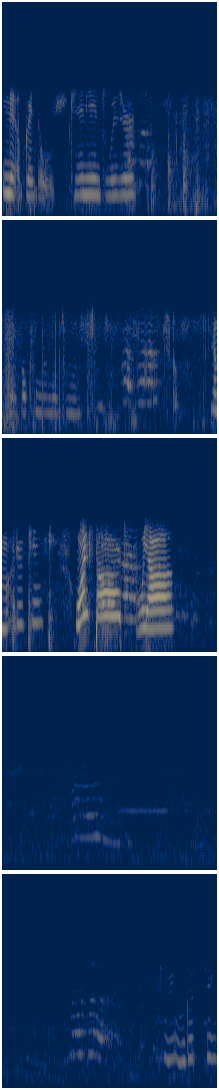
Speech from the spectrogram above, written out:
to upgrade those canyons, wizards. We're focusing on those. Um, let's go. Got my other kill. One star! Booyah! good things.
